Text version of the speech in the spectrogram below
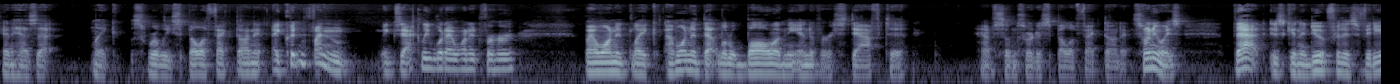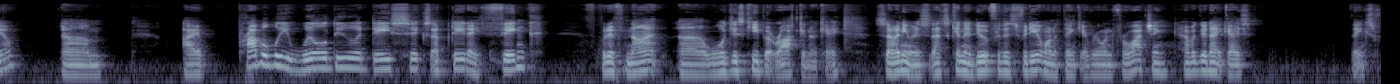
kind of has that like swirly spell effect on it. I couldn't find exactly what I wanted for her, but I wanted like I wanted that little ball on the end of her staff to have some sort of spell effect on it. So anyways, that is going to do it for this video. Um, I probably will do a day six update, I think. But if not, uh, we'll just keep it rocking, okay? So anyways, that's going to do it for this video. I want to thank everyone for watching. Have a good night, guys. Thanks.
